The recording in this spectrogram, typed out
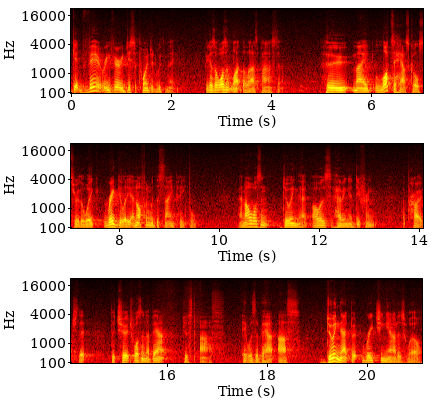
get very, very disappointed with me because I wasn't like the last pastor who made lots of house calls through the week regularly and often with the same people. And I wasn't doing that. I was having a different approach that the church wasn't about just us, it was about us doing that but reaching out as well.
